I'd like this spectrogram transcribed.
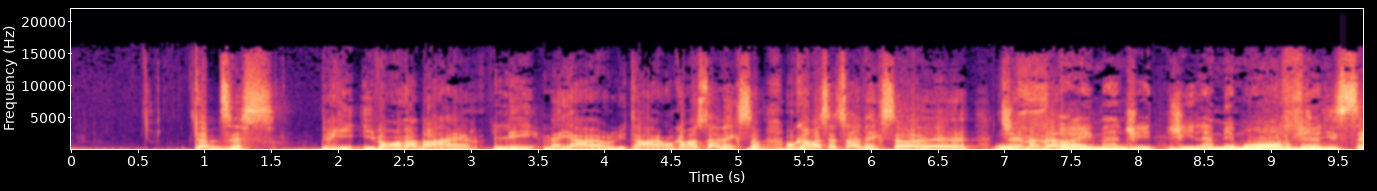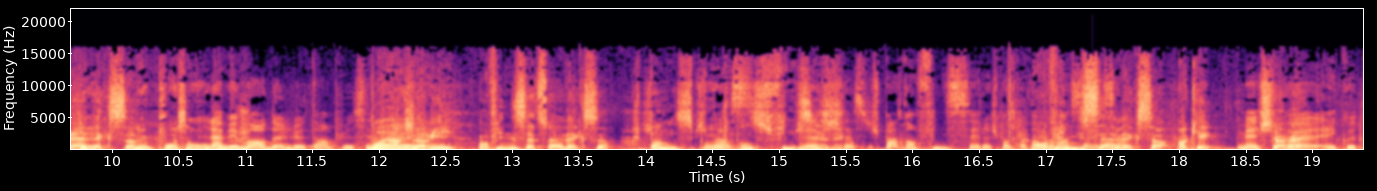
top 10. Prix Yvon Robert, les meilleurs lutteurs. On commence avec ça? On commençait ça avec ça, euh, Jim, Ouf. avant? Ouais, man, j'ai, la mémoire On de- finissait de- avec ça. poisson La rouge. mémoire de lutte en plus. Ouais. Marjorie, on finissait ça avec ça? Je pense pas. Je pense, que tu finissais je, avec. je- je pense qu'on finissait là. Je pense pas qu'on On commençait finissait avec ça. OK. Mais je sais pas, écoute.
